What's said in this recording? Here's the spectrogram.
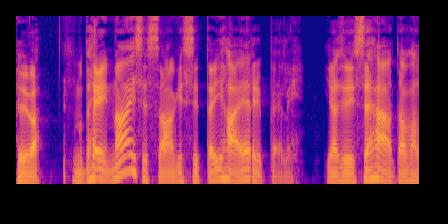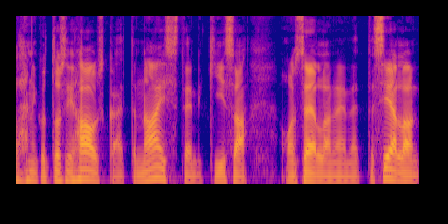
Hyvä. Mutta hei, naisissa onkin sitten ihan eri peli. Ja siis sehän on tavallaan niin tosi hauska, että naisten kisa on sellainen, että siellä on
